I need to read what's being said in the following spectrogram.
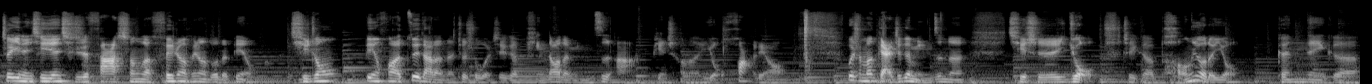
这一年期间，其实发生了非常非常多的变化。其中变化最大的呢，就是我这个频道的名字啊，变成了有话聊。为什么改这个名字呢？其实有是这个朋友的有，跟那个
